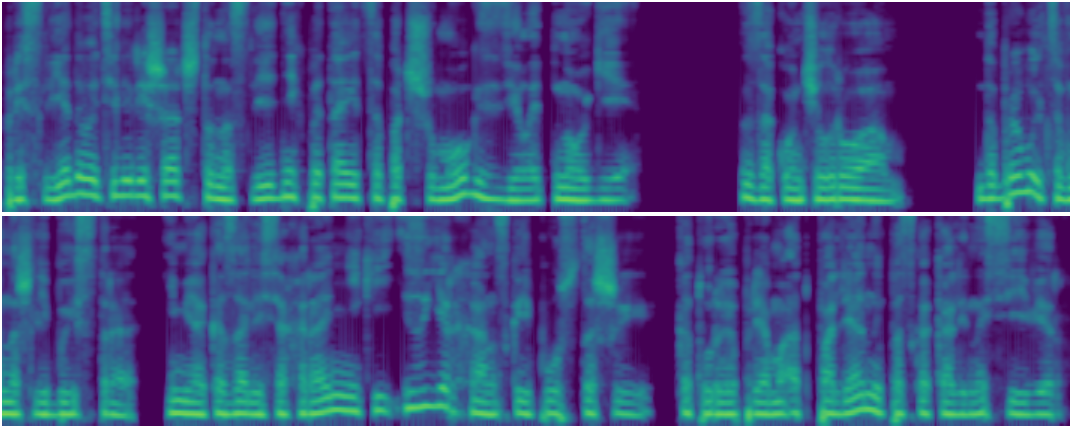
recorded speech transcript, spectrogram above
преследователи решат, что наследник пытается под шумок сделать ноги закончил Руам. Добровольцев нашли быстро. Ими оказались охранники из Ерханской пустоши, которые прямо от поляны поскакали на север.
